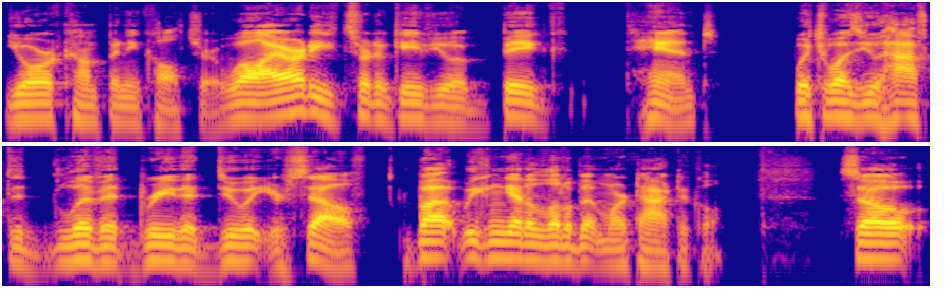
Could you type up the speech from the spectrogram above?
your company culture? Well, I already sort of gave you a big hint, which was you have to live it, breathe it, do it yourself. But we can get a little bit more tactical. So,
